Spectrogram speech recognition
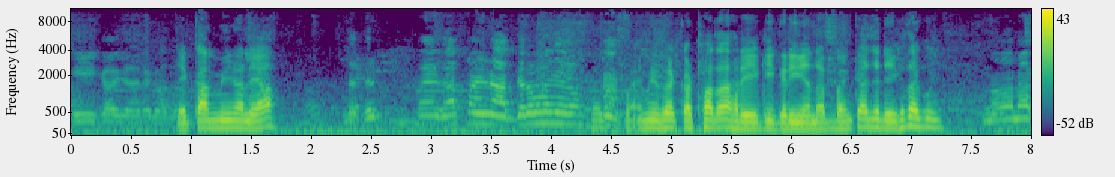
ਠੀਕ ਆ ਯਾਰ ਗੱਲ ਜੇ ਕੰਮ ਹੀ ਨਾ ਲਿਆ। ਪੈਸਾ ਪੈਣ ਅੱਗ ਲਾਉਣਾ ਜਰਾ ਐਵੇਂ ਫਿਰ ਇਕੱਠਾ ਤਾਂ ਹਰੇਕ ਹੀ ਕਰੀ ਜਾਂਦਾ ਬੈਂਕਾਂ 'ਚ ਦੇਖਦਾ ਕੋਈ? ਨਾ ਨਾ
